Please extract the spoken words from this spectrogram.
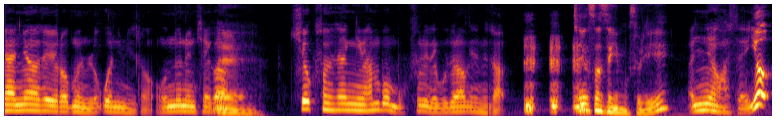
네, 안녕하세요 여러분 로건입니다. 오늘은 제가 네. 치혁 선생님 한번 목소리 내보도록 하겠습니다. 체육 선생님 목소리. 안녕하세요.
